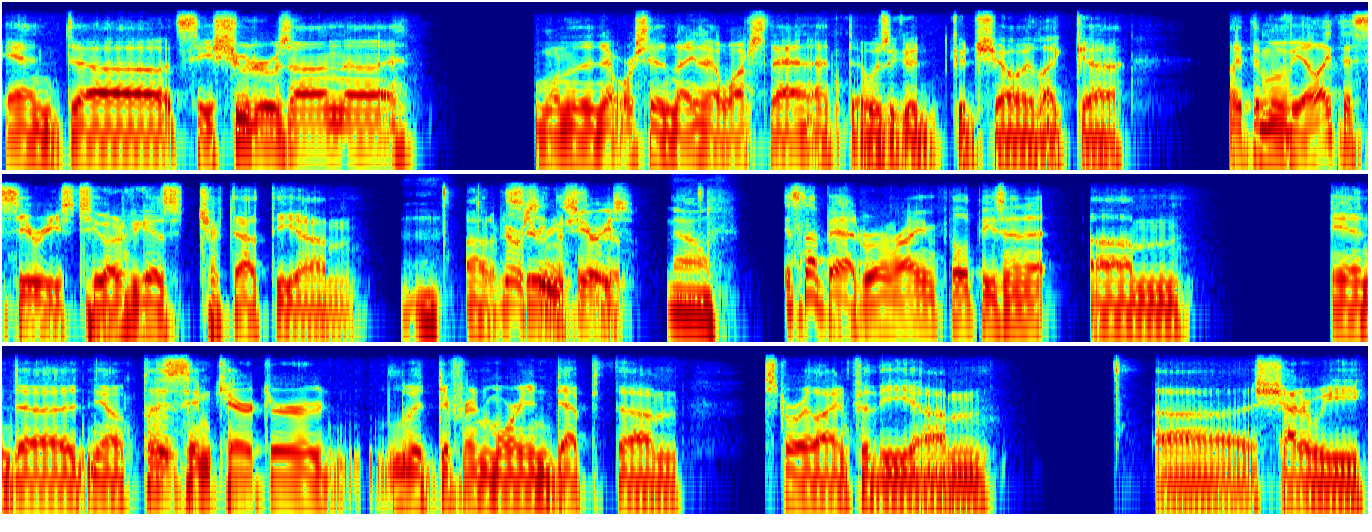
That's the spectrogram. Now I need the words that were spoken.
and uh, let's see, Shooter was on uh, one of the networks the other night. I watched that. That was a good good show. I like uh, like the movie. I like the series too. I don't know if you guys checked out the. Um, uh, I've never seen the Shooter series. No. it's not bad. Ryan Phillippe's in it. Um, and uh, you know, plays the same character, a little bit different, more in depth um, storyline for the um, uh, shadowy,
